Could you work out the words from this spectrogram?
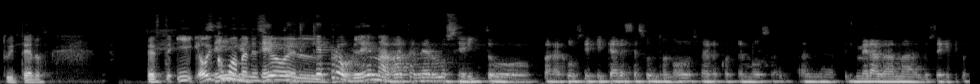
tuiteros. Este, y hoy, sí, ¿cómo amaneció ¿qué, el.? ¿qué, problema va a tener Lucerito para justificar ese asunto, no? O sea, recordemos a, a la primera dama Lucerito.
